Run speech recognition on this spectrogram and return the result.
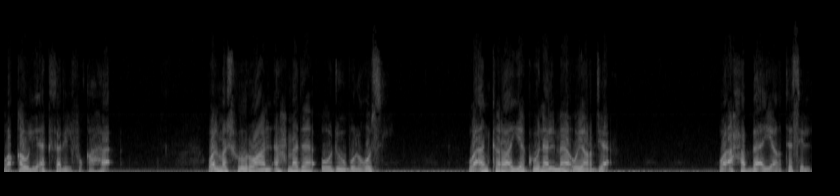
وقول أكثر الفقهاء. والمشهور عن أحمد وجوب الغسل وأنكر أن يكون الماء يرجع وأحب أن يغتسل.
